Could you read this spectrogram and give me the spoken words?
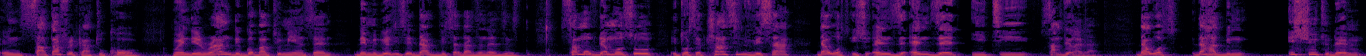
in South Africa to call. When they rang, they got back to me and said the immigration said that visa doesn't exist. Some of them also, it was a transit visa that was issued NZ, NZET, something like that. That was that has been issued to them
